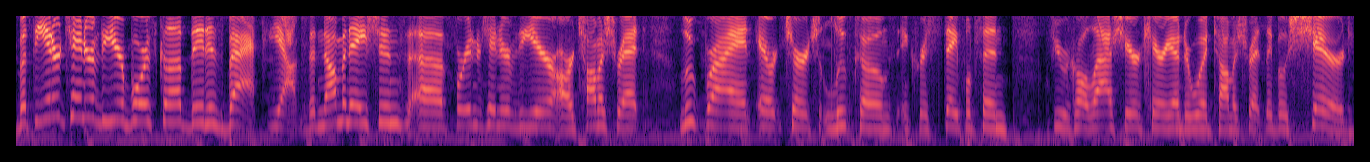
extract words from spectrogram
But the Entertainer of the Year Boys Club, it is back. Yeah, the nominations uh, for Entertainer of the Year are Thomas Rhett, Luke Bryan, Eric Church, Luke Combs, and Chris Stapleton. If you recall last year, Carrie Underwood, Thomas Rhett, they both shared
